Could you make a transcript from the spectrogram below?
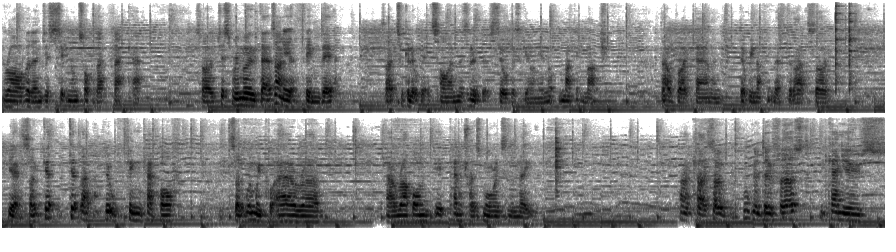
rather than just sitting on top of that fat cap. So just remove that, it's only a thin bit, so it took a little bit of time. There's a little bit of silver skin on here, not, nothing much. That'll break down and there'll be nothing left of that. So yeah, so get, get that little thin cap off so that when we put our, uh, our rub on, it penetrates more into the meat. Okay, so what we're going to do first, you can use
